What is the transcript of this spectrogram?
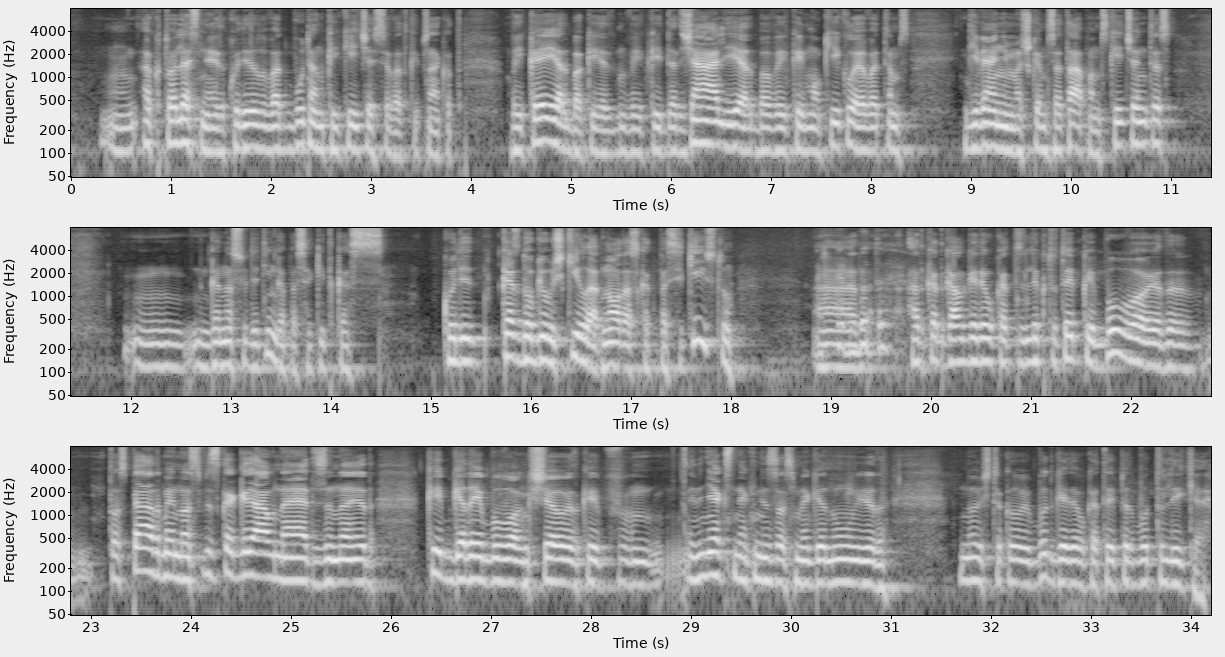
aktualesnė ir kuri vat, būtent kai keičiasi, vat, kaip sakot, vaikai arba kai vaikai darželį arba vaikai mokykloje, vat, tiems gyvenimiškiams etapams keičiantis, mm, gana sudėtinga pasakyti, kas, kuri, kas daugiau iškyla, ar noras, kad pasikeistų, Ar ar kad gal geriau, kad liktų taip, kaip buvo ir tos permainos viską greuna, erzina ir, kaip gerai buvo anksčiau ir kaip mm, ir nieks nekniso smegenų ir, nu, iš tikrųjų, būtų geriau, kad taip ir būtų likę.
